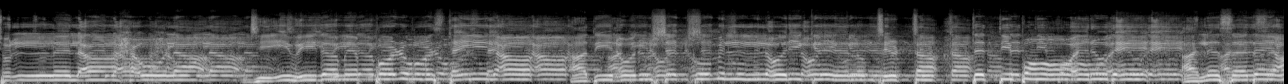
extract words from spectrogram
ചൊല്ല് ലാ ഹൗല ജീവിതം എപ്പോഴും സ്റ്റൈല അതിനൊരു ശക്കുമില്ല ഒരിക്കലും ചിട്ട. തെറ്റിപ്പോവരുതേ. അലസതയാലൊഴിക്കരുതേ.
